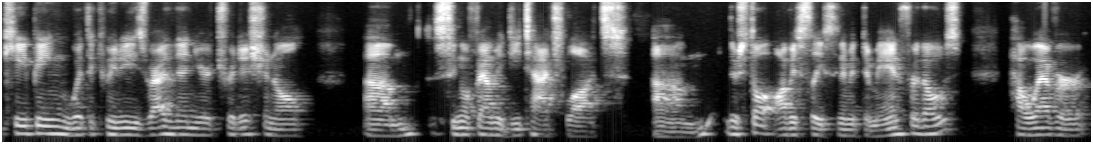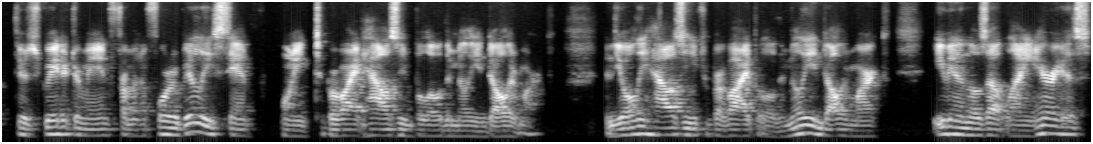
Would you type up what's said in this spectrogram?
keeping with the communities rather than your traditional um, single family detached lots. Um, there's still obviously significant demand for those. However, there's greater demand from an affordability standpoint to provide housing below the million dollar mark. And the only housing you can provide below the million dollar mark even in those outlying areas,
